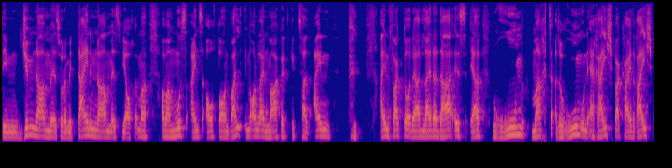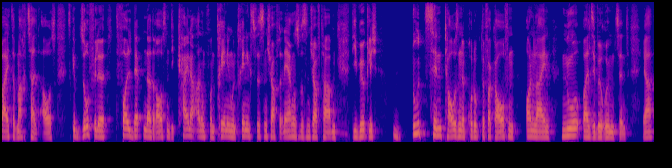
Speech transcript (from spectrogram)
dem Gym-Namen ist oder mit deinem Namen ist, wie auch immer. Aber man muss eins aufbauen, weil im Online-Market gibt es halt einen ein Faktor, der leider da ist, ja, Ruhm macht, also Ruhm und Erreichbarkeit, Reichweite macht es halt aus. Es gibt so viele Volldeppen da draußen, die keine Ahnung von Training und Trainingswissenschaft und Ernährungswissenschaft haben, die wirklich Dutzendtausende Produkte verkaufen online, nur weil sie berühmt sind. Ja,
